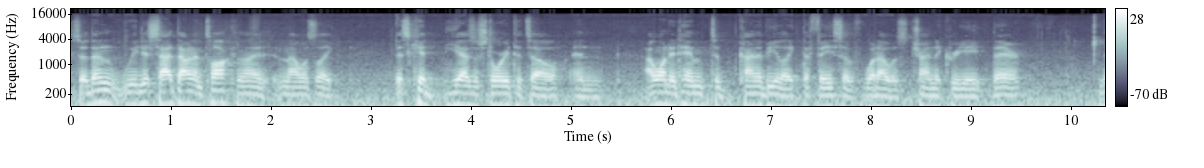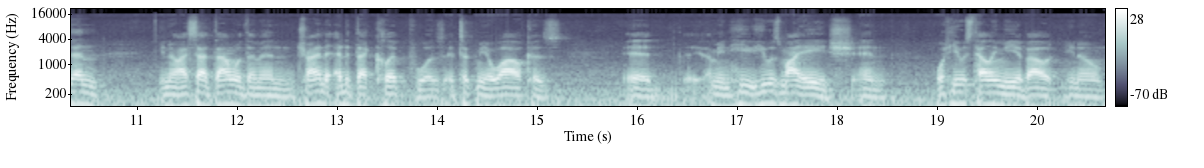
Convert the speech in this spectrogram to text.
So then we just sat down and talked, and I and I was like, "This kid, he has a story to tell," and I wanted him to kind of be like the face of what I was trying to create there. Then you know, I sat down with him and trying to edit that clip was, it took me a while because it, I mean, he, he was my age and what he was telling me about, you know,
